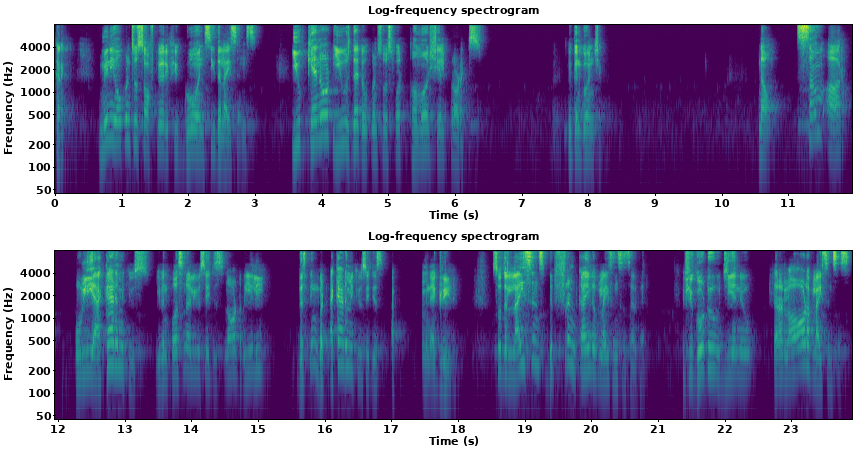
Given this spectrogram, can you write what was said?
Correct? Many open source software, if you go and see the license, you cannot use that open source for commercial products. You can go and check. Now, some are only academic use. Even personal usage is not really this thing, but academic usage is, I mean, agreed. So the license, different kind of licenses are there. If you go to GNU, there are a lot of licenses.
